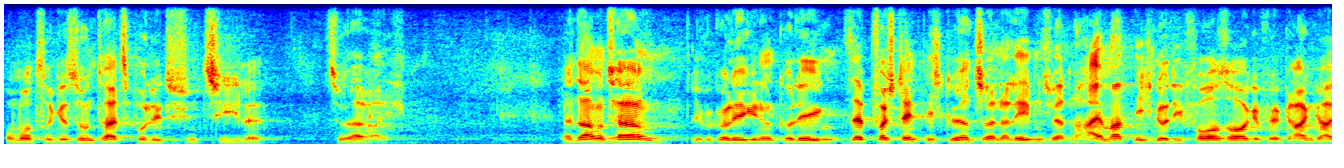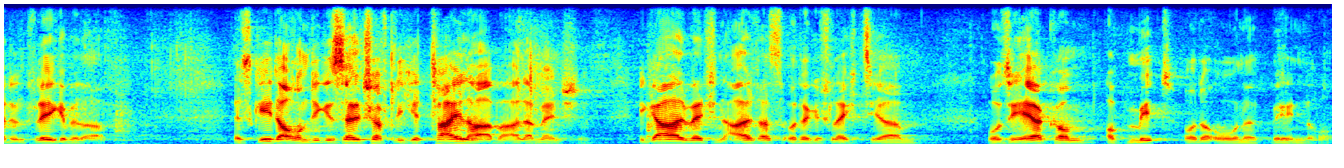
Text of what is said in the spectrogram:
um unsere gesundheitspolitischen Ziele zu erreichen. Meine Damen und Herren, liebe Kolleginnen und Kollegen! Selbstverständlich gehören zu einer lebenswerten Heimat nicht nur die Vorsorge für Krankheit und Pflegebedarf. Es geht auch um die gesellschaftliche Teilhabe aller Menschen, egal welchen Alters oder Geschlechts sie haben, wo sie herkommen, ob mit oder ohne Behinderung.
